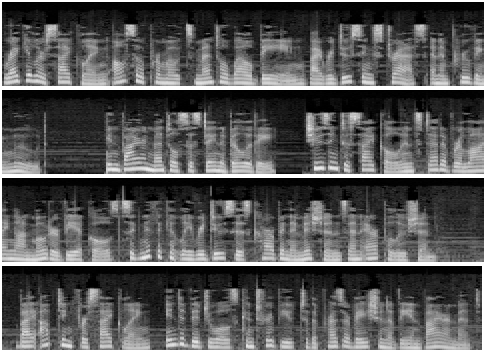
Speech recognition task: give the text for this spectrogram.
Regular cycling also promotes mental well-being by reducing stress and improving mood. Environmental sustainability. Choosing to cycle instead of relying on motor vehicles significantly reduces carbon emissions and air pollution. By opting for cycling, individuals contribute to the preservation of the environment,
